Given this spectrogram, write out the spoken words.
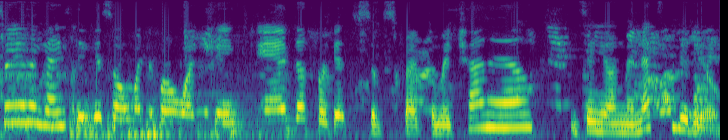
So yun lang guys, thank you so much for watching and don't forget to subscribe to my channel and see you on my next video.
